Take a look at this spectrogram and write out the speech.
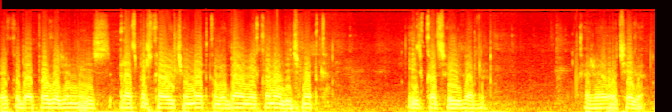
Rekao da je pogođen iz rasprskavajućom metkom i dao mi je komadić metka. Iz kad su izvadili. Kaže, evo čega.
